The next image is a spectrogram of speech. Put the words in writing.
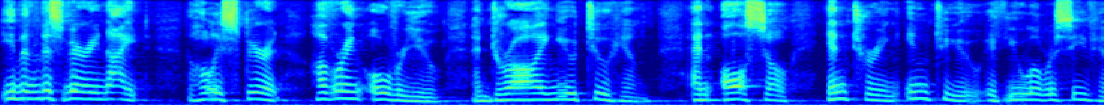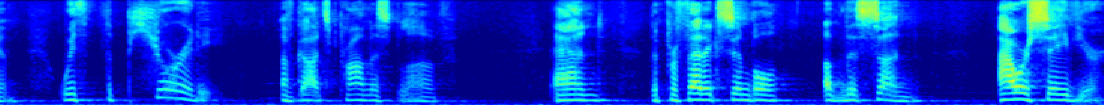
even this very night. The Holy Spirit hovering over you and drawing you to Him, and also entering into you, if you will receive Him, with the purity of God's promised love. And the prophetic symbol of the Son, our Savior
